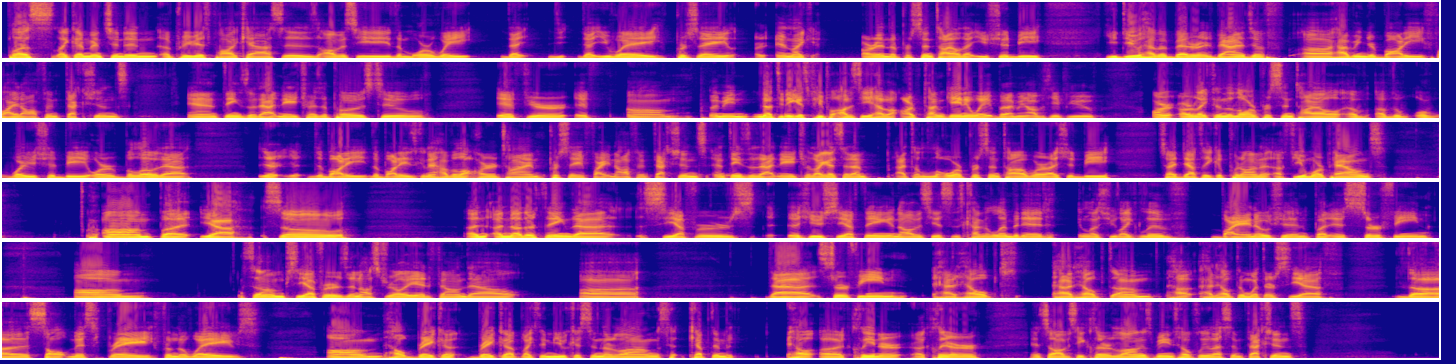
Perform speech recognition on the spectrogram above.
Plus, like I mentioned in a previous podcast, is obviously the more weight that that you weigh per se, and like are in the percentile that you should be, you do have a better advantage of uh, having your body fight off infections and things of that nature, as opposed to if you're if um I mean nothing against people obviously have a hard time gaining weight, but I mean obviously if you aren't are like in the lower percentile of, of the of where you should be or below that the body the body is going to have a lot harder time per se fighting off infections and things of that nature. Like i said i'm at the lower percentile where i should be so i definitely could put on a, a few more pounds. Um but yeah so an, another thing that cfers a huge cf thing and obviously this is kind of limited unless you like live by an ocean but is surfing um some CFers in Australia had found out uh, that surfing had helped had helped um ha- had helped them with their CF. The salt mist spray from the waves um helped break up break up like the mucus in their lungs, kept them uh, cleaner uh, clearer, and so obviously clearer lungs means hopefully less infections.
